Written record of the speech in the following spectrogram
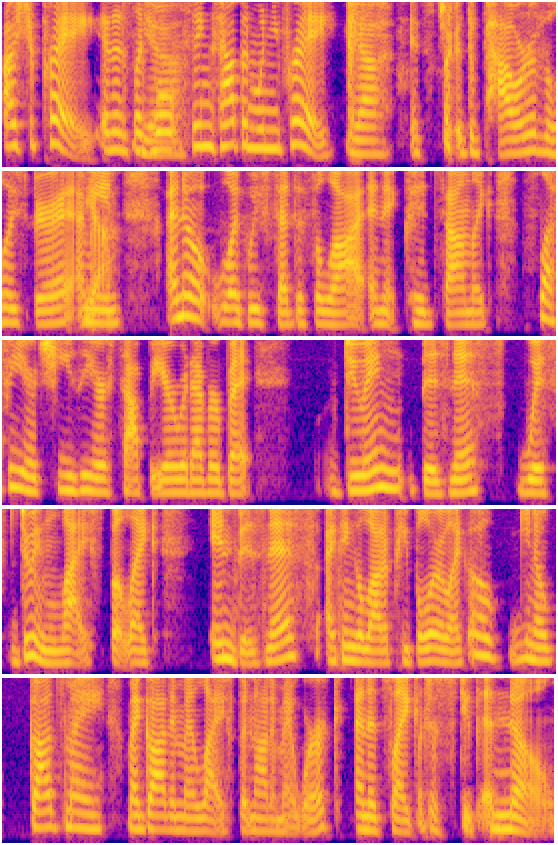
i should pray and then it's like Yeah. well things happen when you pray Yeah, it's true. the power of the Holy Spirit. I Yeah. mean, I know like we've said this a lot and it could sound like fluffy or cheesy or sappy or whatever, but doing business with doing life, but like in business, I think a lot of people are like, "Oh, you know, God's my my God in my life, but not in my work." And it's like, which is stupid no,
